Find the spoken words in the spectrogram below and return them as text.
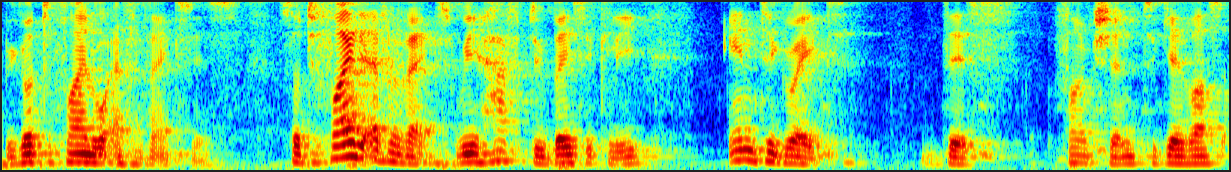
we got to find what f of x is. So to find f of x, we have to basically integrate this function to give us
